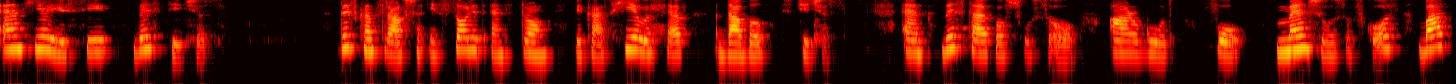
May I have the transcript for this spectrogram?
And here you see the stitches. This construction is solid and strong because here we have double stitches. And this type of shoe sole are good for men's shoes of course, but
